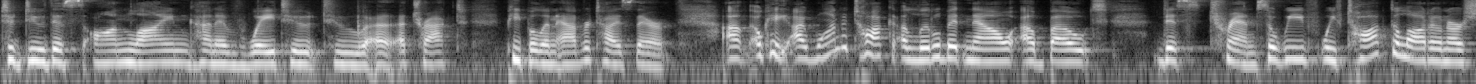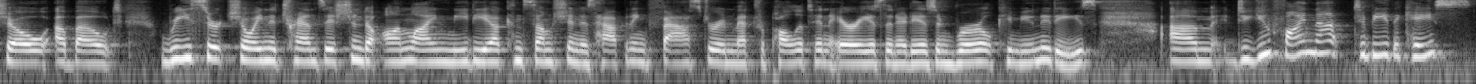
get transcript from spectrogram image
to do this online kind of way to to uh, attract people and advertise there. Um, okay, I want to talk a little bit now about this trend. So we've we've talked a lot on our show about research showing the transition to online media consumption is happening faster in metropolitan areas than it is in rural communities. Um, do you find that to be the case?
